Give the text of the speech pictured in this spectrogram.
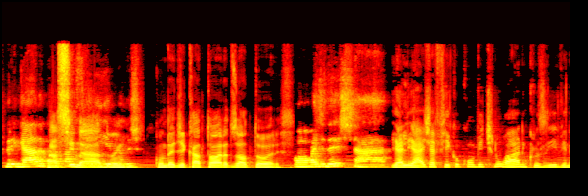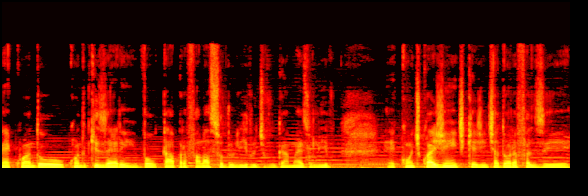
Obrigada pela Assinado, hein? Com dedicatória dos autores. Pode deixar. E aliás, já fica o convite no ar, inclusive, né? Quando, quando quiserem voltar para falar sobre o livro, divulgar mais o livro, é, conte com a gente, que a gente adora fazer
